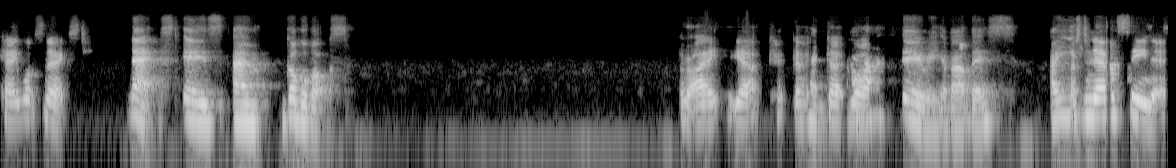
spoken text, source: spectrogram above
okay, what's next? Next is um, Gogglebox. Right. Yeah. Go, Okay, go, I have a theory about this. I used I've to, never seen it.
